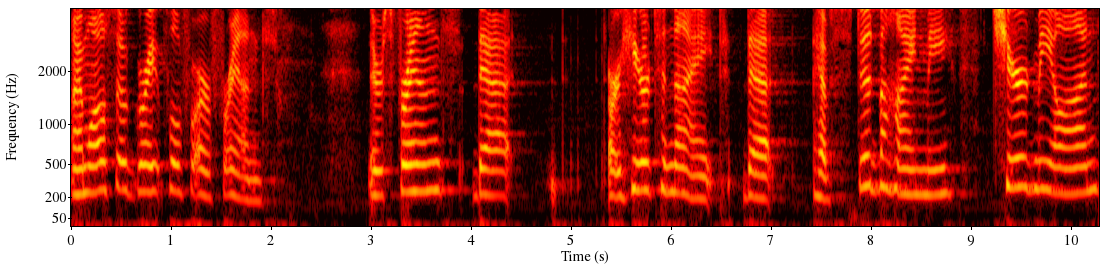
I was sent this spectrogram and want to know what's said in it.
I'm also grateful for our friends. There's friends that are here tonight that have stood behind me, cheered me on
